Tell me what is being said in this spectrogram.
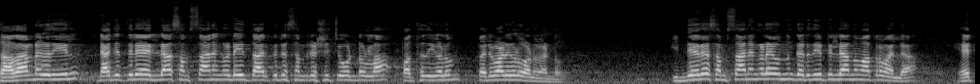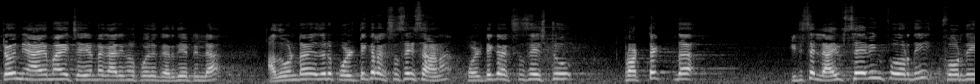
സാധാരണഗതിയിൽ രാജ്യത്തിലെ എല്ലാ സംസ്ഥാനങ്ങളുടെയും താല്പര്യം സംരക്ഷിച്ചുകൊണ്ടുള്ള പദ്ധതികളും പരിപാടികളുമാണ് വേണ്ടത്. ഇന്ത്യയിലെ സംസ്ഥാനങ്ങളെ ഒന്നും കരുതിയിട്ടില്ല എന്ന് മാത്രമല്ല ഏറ്റവും ന്യായമായി ചെയ്യേണ്ട കാര്യങ്ങൾ പോലും കരുതിയിട്ടില്ല. അതുകൊണ്ട് ഇതൊരു പൊളിറ്റിക്കൽ എക്സസൈസ് ആണ്. Political exercise to protect the it's a life saving for the for the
